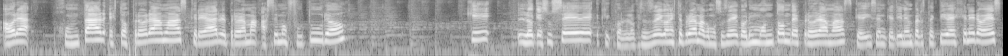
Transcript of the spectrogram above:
ahora juntar estos programas, crear el programa Hacemos Futuro, que lo que sucede, que con lo que sucede con este programa, como sucede con un montón de programas que dicen que tienen perspectiva de género, es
